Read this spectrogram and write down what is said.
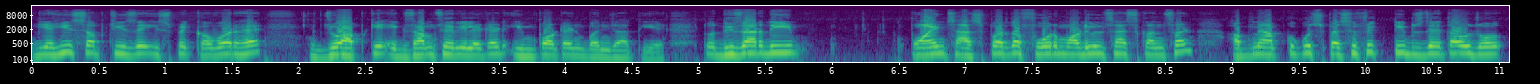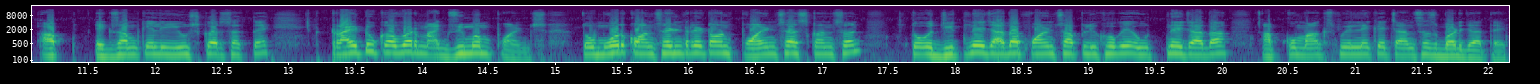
यही सब चीज़ें इस पर कवर है जो आपके एग्ज़ाम से रिलेटेड इंपॉर्टेंट बन जाती है। तो these are the points as per the four modules as concern अब मैं आपको कुछ स्पेसिफिक टिप्स देता हूँ जो आप एग्ज़ाम के लिए यूज़ कर सकते हैं। Try to cover maximum points तो more concentrate on points as concern तो जितने ज़्यादा पॉइंट्स आप लिखोगे, उतने ज़्यादा आपको मार्क्स मिलने के चांसेस बढ़ जाते हैं।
